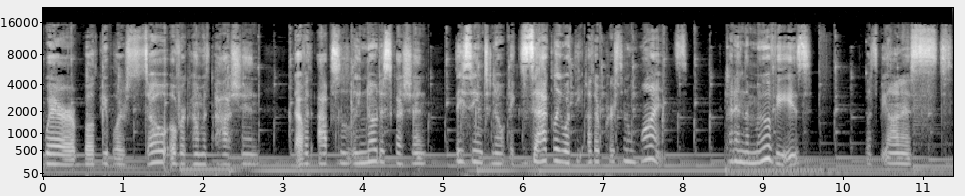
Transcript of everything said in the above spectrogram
where both people are so overcome with passion that with absolutely no discussion, they seem to know exactly what the other person wants. But in the movies, let's be honest,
